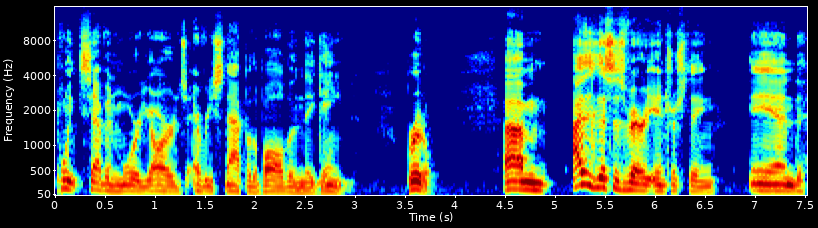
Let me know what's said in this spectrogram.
0.7 more yards every snap of the ball than they gained? Brutal. Um, I think this is very interesting. And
